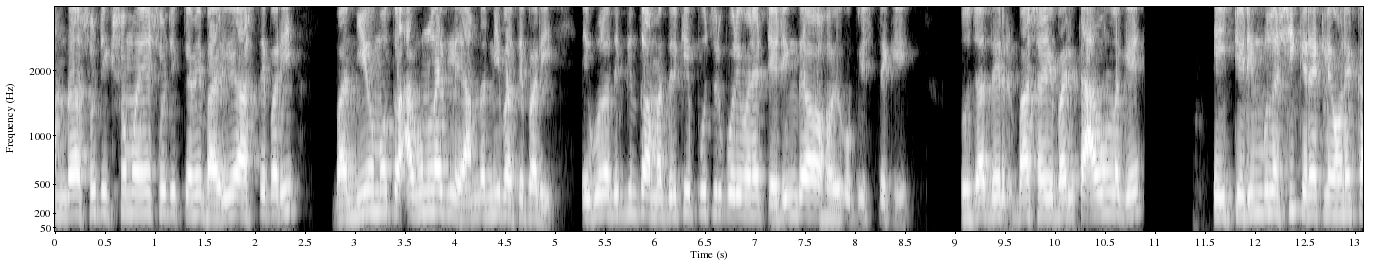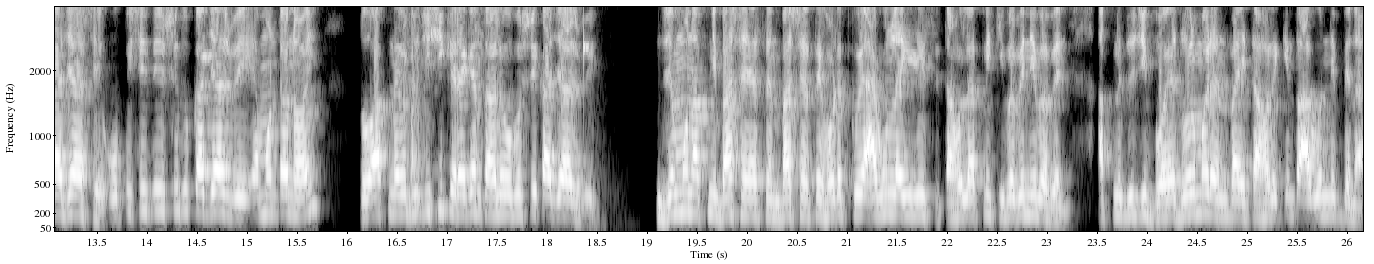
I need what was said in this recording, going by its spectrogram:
আমরা সঠিক সময়ে, সঠিক টাইমে বাইরে আসতে পারি বা নিয়মিত আগুন লাগলে আমরা নিভাতে পারি। এগুলাতে কিন্তু আমাদেরকে প্রচুর পরিমাণে ট্রেডিং দেওয়া হয় অফিস থেকে। তো যাদের বাসায়, বাড়িতে আগুন লাগে, এই ট্রেডিংগুলা শিখে রাখলে অনেক কাজে আসে। অফিসে যে শুধু কাজে আসবে এমনটা নয় তো আপনারা যদি শিখে রাখেন, তাহলে অবশ্যই কাজে আসবে। যেমন আপনি বাসায় আছেন, বাসাতে হঠাৎ করে আগুন লাগে গেছে, তাহলে আপনি কীভাবে নিভাবেন? আপনি যদি বয়ে ধর মারেন ভাই, তাহলে কিন্তু আগুন নিবে না।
